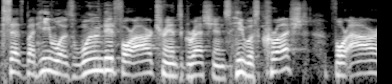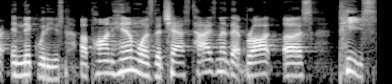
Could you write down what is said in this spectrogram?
It says, But he was wounded for our transgressions, he was crushed for our iniquities. Upon him was the chastisement that brought us peace.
